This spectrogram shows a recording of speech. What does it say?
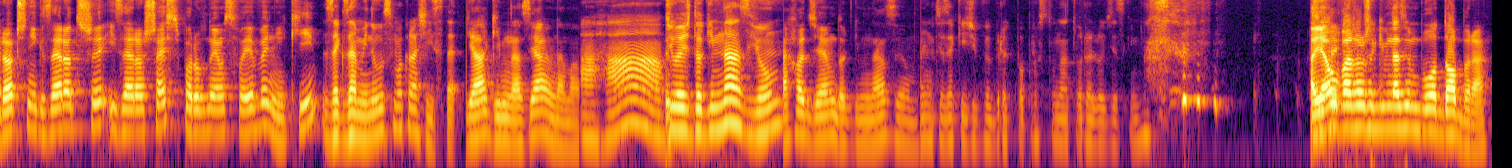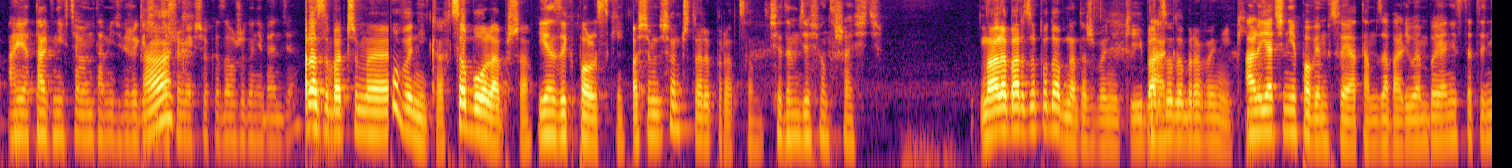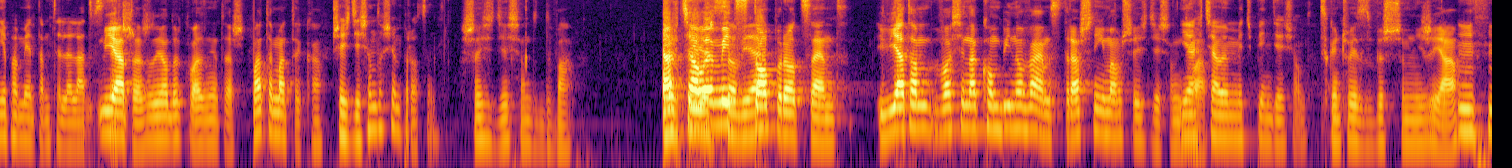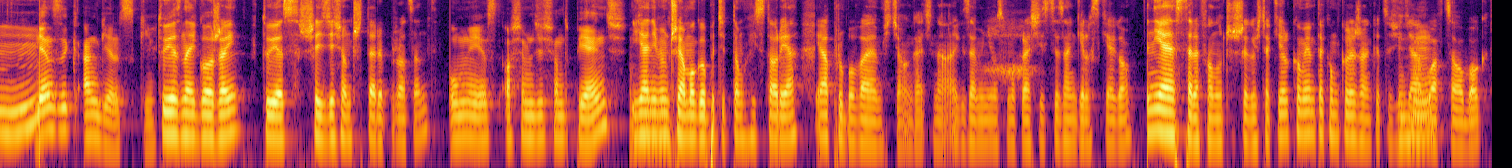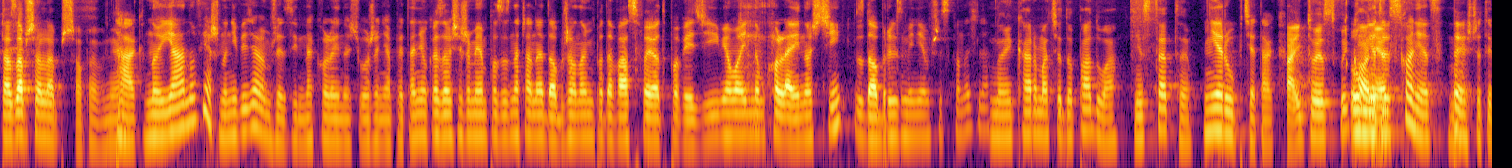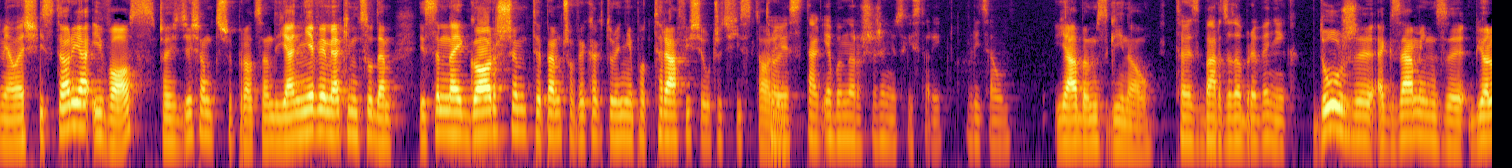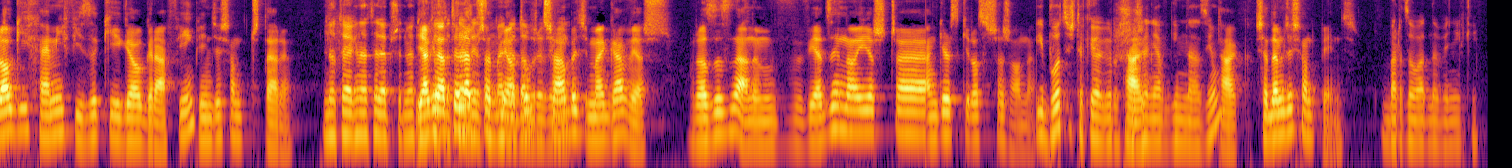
Rocznik 03 i 06 porównują swoje wyniki. Z egzaminu ósmoklasisty. Ja gimnazjalne mam. Aha. Chodziłeś do gimnazjum? Ja chodziłem do gimnazjum. To jest jakiś wybryk po prostu natury ludzie z gimnazjum. A ja uważam, że gimnazjum było dobre. A ja tak nie chciałem tam ja się Tak? cieszyłem, jak się okazało, że go nie będzie. Teraz zobaczymy po wynikach, co było lepsze. Język polski. 84%. 76. No ale bardzo podobne też wyniki i bardzo Tak. dobre wyniki. Ale ja ci nie powiem, co ja tam zawaliłem, bo ja niestety nie pamiętam tyle lat wstecz. Ja też, ja dokładnie też. Matematyka 68%. 62. No Ja chciałem mieć sobie. 100%. I ja tam właśnie nakombinowałem strasznie i mam 62. Ja chciałem mieć 50. Skończyłeś z wyższym niż ja. Mhm. Język angielski. Tu jest najgorzej, tu jest 64%. U mnie jest 85. Ja nie wiem, czy ja mogę powiedzieć tą historię. Ja próbowałem ściągać na egzaminie ósmoklasisty z angielskiego. Nie z telefonu czy z czegoś takiego, tylko miałem taką koleżankę, co siedziała Mhm. w ławce obok. Ta zawsze lepsza pewnie. Tak, no i ja, no wiesz, no nie wiedziałem, że jest inna kolejność ułożenia pytań. Okazało się, że miałem pozaznaczane dobrze, ona mi podawała swoje odpowiedzi i miała inną kolejność i z dobrych zmieniłem wszystko na źle. No i karma cię dopadła. Niestety. Nie róbcie tak. A i to jest twój U koniec. mnie to jest koniec. Co jeszcze ty miałeś? Historia i WOS 63%. Ja nie wiem jakim cudem. Jestem najgorszym typem człowieka, który nie potrafi się uczyć historii. To jest tak, ja byłem na rozszerzeniu z historii w liceum. Ja bym zginął. To jest bardzo dobry wynik. Duży egzamin z biologii, chemii, fizyki i geografii 54. No to jak na tyle przedmiotów, Jak to, na to tyle też jest mega przedmiotów dobry trzeba wynik. być mega, wiesz, rozeznanym w wiedzy, no i jeszcze angielski rozszerzony. I było coś takiego jak rozszerzenia w gimnazjum? Tak, 75. Bardzo ładne wyniki.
